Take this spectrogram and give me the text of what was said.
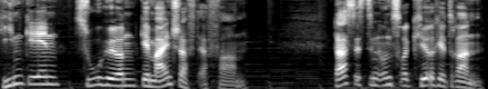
Hingehen, zuhören, Gemeinschaft erfahren. Das ist in unserer Kirche dran,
